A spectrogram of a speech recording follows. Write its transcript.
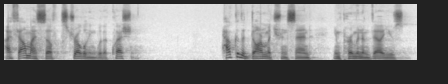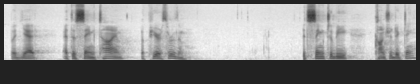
I found myself struggling with a question How could the Dharma transcend impermanent values, but yet at the same time appear through them? It seemed to be contradicting,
